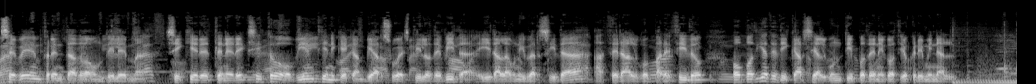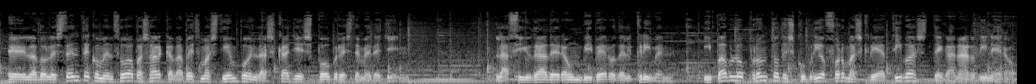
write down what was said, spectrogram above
Se ve enfrentado a un dilema. Si quiere tener éxito, o bien tiene que cambiar su estilo de vida, ir a la universidad, hacer algo parecido, o podía dedicarse a algún tipo de negocio criminal. El adolescente comenzó a pasar cada vez más tiempo en las calles pobres de Medellín. La ciudad era un vivero del crimen y Pablo pronto descubrió formas creativas de ganar dinero.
